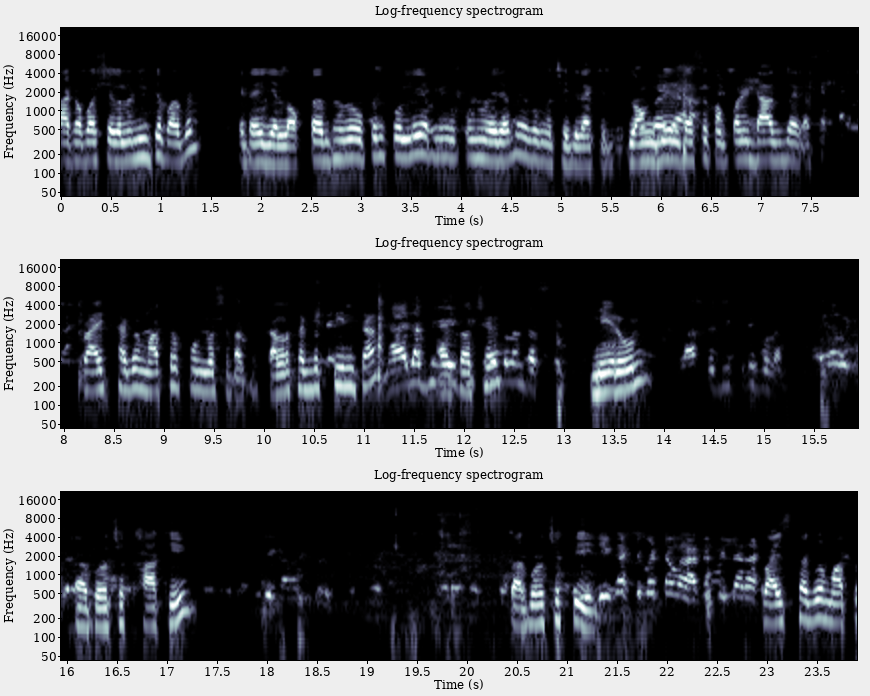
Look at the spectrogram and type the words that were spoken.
টাকা পয়সা এগুলো নিতে পারবেন। এটা এই যে লকটা ভাবে ওপেন করলেই আপনি ওপেন হয়ে যাবে এবং হচ্ছে এটা দেখেন লং বেল্ট আছে কোম্পানির ডাস্ট ব্যাগ আছে। প্রাইস থাকবে মাত্র পনেরোশো টাকা। কালার থাকবে তিনটা। একটা হচ্ছে মেরুন তারপর হচ্ছে খাকি। তারপর হচ্ছে পিঙ্ক প্রাইস থাকবে মাত্র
